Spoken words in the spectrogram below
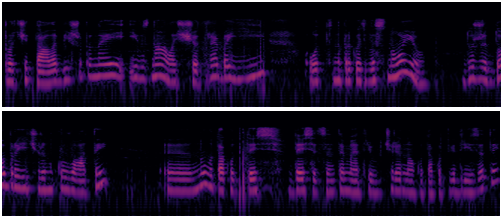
прочитала більше про неї і знала, що треба її, от, наприклад, весною дуже добре її черенкувати. Е, ну, отак от десь 10 см черенок отак от відрізати.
